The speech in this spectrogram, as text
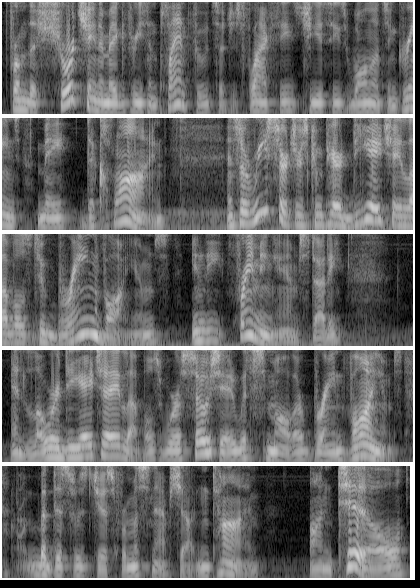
from the short-chain omega-3s in plant foods, such as flax seeds, chia seeds, walnuts, and greens, may decline, and so researchers compared DHA levels to brain volumes in the Framingham study, and lower DHA levels were associated with smaller brain volumes. But this was just from a snapshot in time, until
